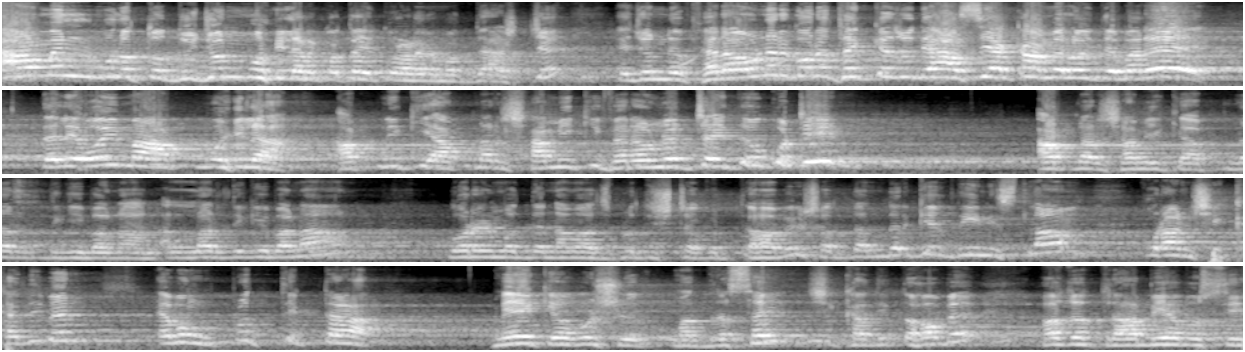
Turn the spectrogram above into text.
কামেল মূলত দুজন মহিলার কথাই কোরআনের মধ্যে আসছে। এই জন্য ফেরাউনের ঘরে থেকে যদি আসিয়া কামেল হইতে পারে, তাহলে ওই মা মহিলা, আপনি কি আপনার স্বামী কি ফেরাউনের চাইতেও কঠিন? আপনার স্বামীকে আপনার দিকে বানান, আল্লাহর দিকে বানান? ঘরের মধ্যে নামাজ প্রতিষ্ঠা করতে হবে, সন্তানদেরকে দিন ইসলাম, কোরআন শিক্ষা দিবেন, এবং প্রত্যেকটা মেয়েকে অবশ্যই মাদ্রাসায় শিক্ষা দিতে হবে। হজরত রাবিয়া বসি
